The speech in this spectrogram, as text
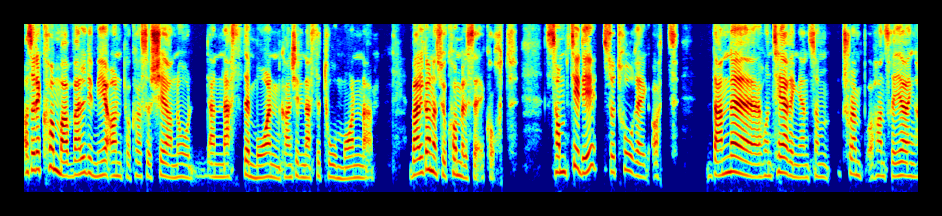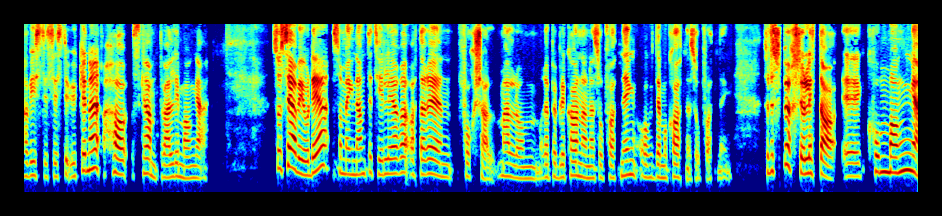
Altså Det kommer veldig mye an på hva som skjer nå den neste måneden, kanskje de neste to månedene. Velgernes hukommelse er kort. Samtidig så tror jeg at denne håndteringen som Trump og hans regjering har vist de siste ukene, har skremt veldig mange. Så ser vi jo det, som jeg nevnte tidligere, at det er en forskjell mellom republikanernes oppfatning og demokratenes oppfatning. Så det spørs jo litt da eh, hvor mange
